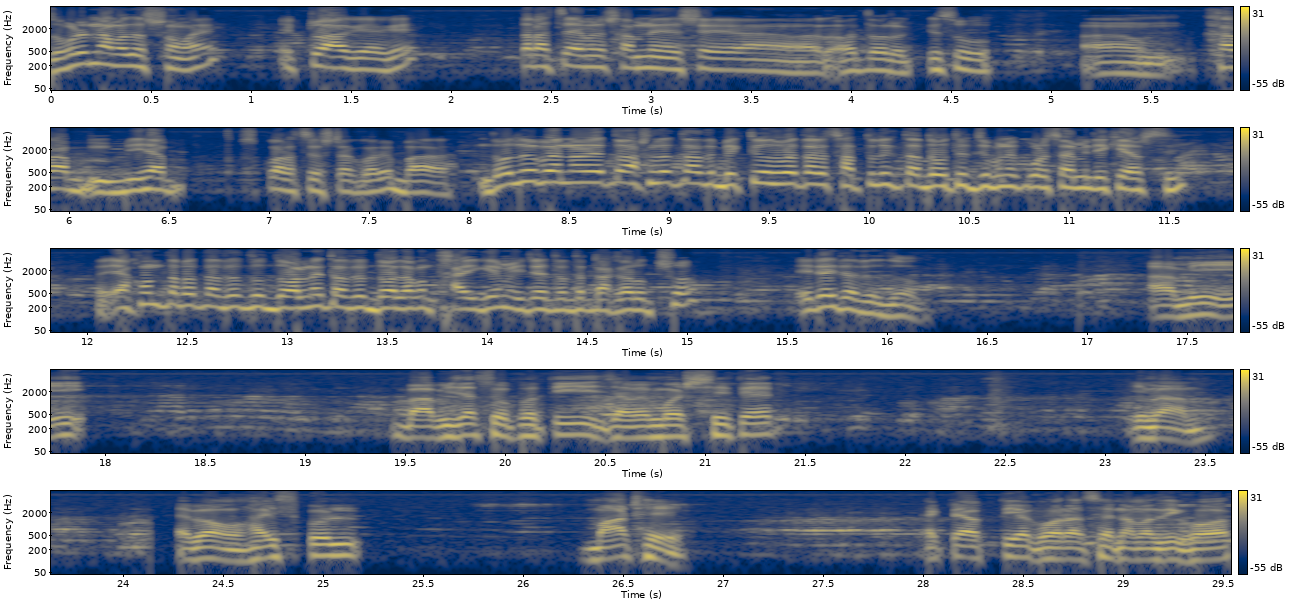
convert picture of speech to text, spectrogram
জোহরের নামাজের সময়, একটু আগে আগে তারা চেয়ারম্যানের সামনে এসে হয়তো কিছু খারাপ বিহেভ করার চেষ্টা করে বা দলীয় ব্যানারে তো আসলে তাদের ব্যক্তিগতভাবে তারা ছাত্রলীগ তাদের অতীত জীবনে করেছে, আমি দেখে আসছি। এখন তারা তাদের তো দল নেই, তাদের দল এখন থাই গেম, এটাই তাদের টাকার উৎস, এটাই তাদের দল। আমি বাবিজা চৌপতি জামে মসজিদের ইমাম এবং হাই স্কুল মাঠে একটা অক্তিয়া ঘর আছে, নামাজি ঘর।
